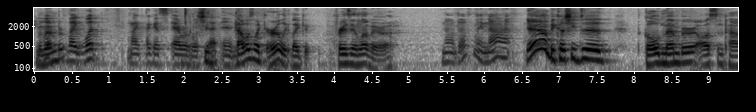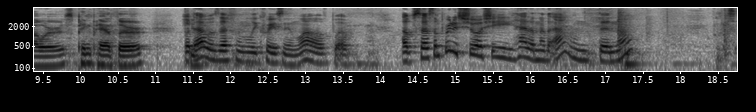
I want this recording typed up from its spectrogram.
What- Remember? like what? Like I guess era was She, that in? that was like early, like Crazy in Love era. no, definitely not. Yeah, because she did Goldmember, Austin Powers, Pink Panther. But She- that was definitely crazy in love. But obsessed. I'm pretty sure she had another album. Then no. Let's see.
